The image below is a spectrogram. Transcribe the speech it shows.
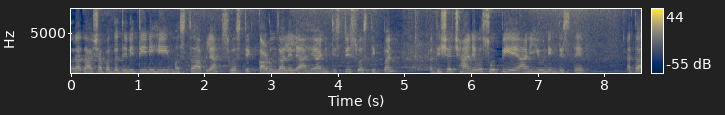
तर आता अशा पद्धतीने तीनही मस्त आपल्या स्वस्तिक काढून झालेल्या आहे. आणि तिसरी स्वस्तिक पण अतिशय छान आहे व सोपी आहे आणि युनिक दिसते. आता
